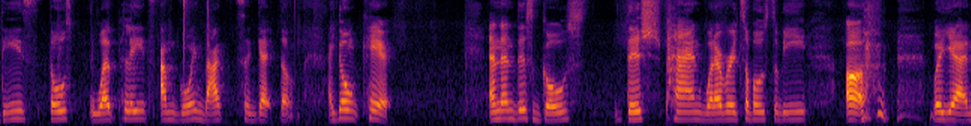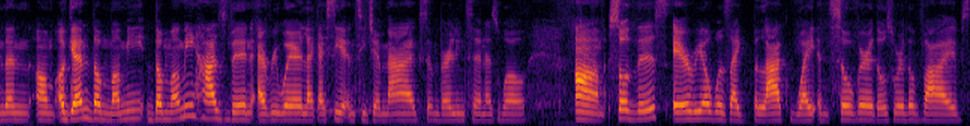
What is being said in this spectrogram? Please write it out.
these those web plates, I'm going back to get them. I don't care. And then this ghost dish pan, whatever it's supposed to be. Um but yeah, and then um, again the mummy. The mummy has been everywhere. Like I see it in TJ Maxx and Burlington as well. Um, so this area was like black, white, and silver. Those were the vibes.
